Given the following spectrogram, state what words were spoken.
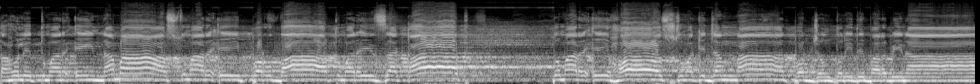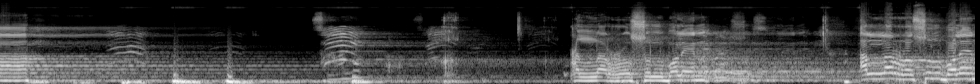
তাহলে তোমার এই নামাজ, তোমার এই পর্দা, তোমার এই জাকাত তোমার এই হজ তোমাকে জান্নাত পর্যন্ত নিতে পারবি না। আল্লাহর রসুল বলেন, আল্লাহর রসুল বলেন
